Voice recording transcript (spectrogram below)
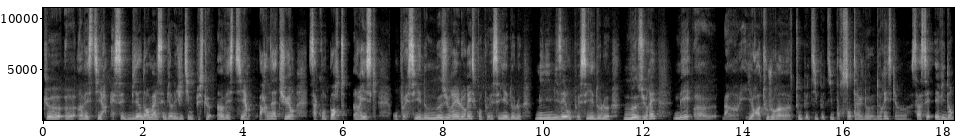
que investir. Et c'est bien normal, c'est bien légitime, puisque investir, par nature, ça comporte un risque. On peut essayer de mesurer le risque, on peut essayer de le minimiser, on peut essayer de le mesurer, mais euh, ben, il y aura toujours un tout petit petit pourcentage de, risque. Hein. Ça, c'est évident,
